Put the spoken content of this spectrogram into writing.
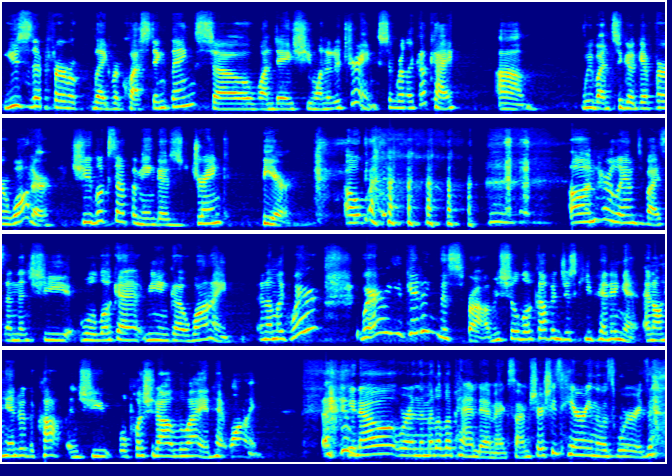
uses it for like requesting things. So one day she wanted a drink. So we're like, okay. Um, we went to go give her water. She looks up at me and goes, drink beer. Oh. on her lamp device. And then she will look at me and go, wine. And I'm like, where, where are you getting this from? And she'll look up and just keep hitting it. And I'll hand her the cup and she will push it out of the way and hit wine you know, we're in the middle of a pandemic, so I'm sure she's hearing those words.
